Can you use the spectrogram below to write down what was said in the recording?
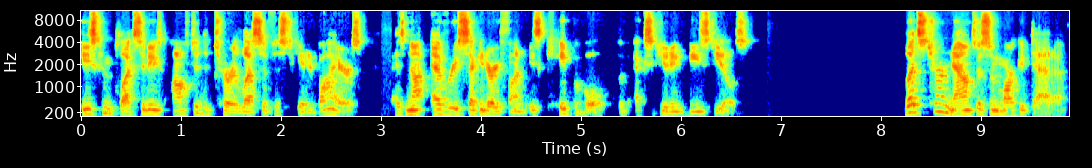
these complexities often deter less sophisticated buyers, as not every secondary fund is capable of executing these deals. Let's turn now to some market data.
